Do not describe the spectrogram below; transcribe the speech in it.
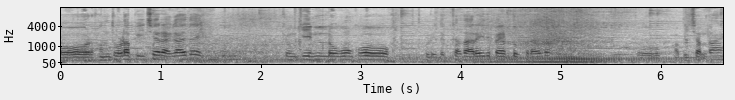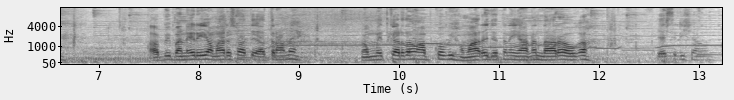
और हम थोड़ा पीछे रह गए थे क्योंकि इन लोगों को थोड़ी दिक्कत आ रही थी, पैर दुख रहा था। तो अभी चल रहा है। आप भी बने रहिए हमारे साथ यात्रा में। मैं उम्मीद करता हूँ आपको भी हमारे जितने आनंद आ रहा होगा। जय श्री श्याम।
